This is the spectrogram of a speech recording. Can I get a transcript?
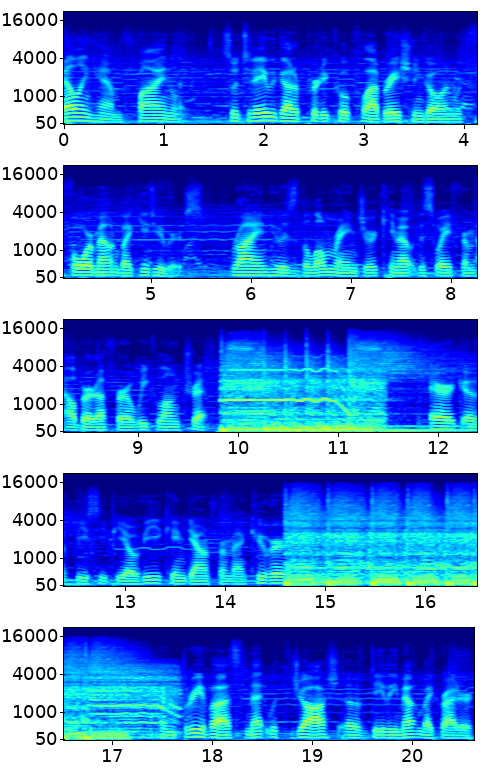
Bellingham, finally. So today we got a pretty cool collaboration going with four mountain bike YouTubers. Ryan, who is the Loam Ranger, came out this way from Alberta for a week-long trip. Eric of BCPOV came down from Vancouver. And three of us met with Josh of Daily Mountain Bike Rider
